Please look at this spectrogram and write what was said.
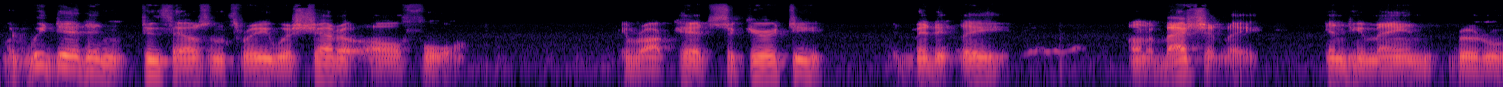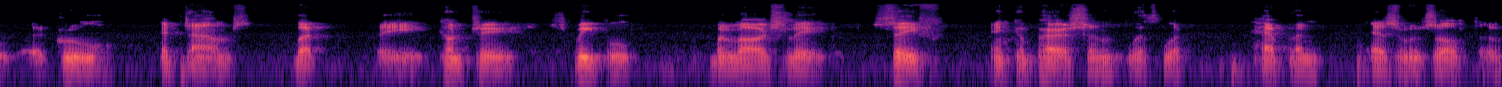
What we did in 2003 was shatter all four. Iraq had security, admittedly, unabashedly inhumane, brutal, uh, cruel at times, but the country's people were largely safe in comparison with what happened as a result of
